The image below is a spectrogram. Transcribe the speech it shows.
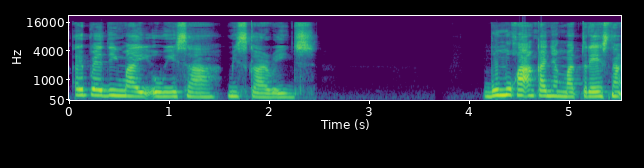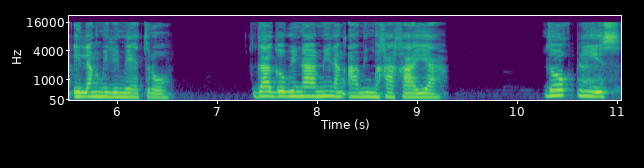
ay pwedeng maiuwi sa miscarriage. Bumuka ang kanyang matres ng ilang milimetro. Gagawin namin ang aming makakaya. Doc, please,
